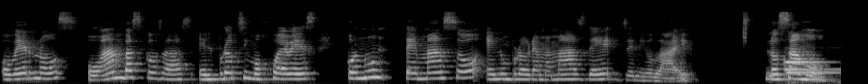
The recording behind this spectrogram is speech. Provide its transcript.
o vernos o ambas cosas el próximo jueves con un temazo en un programa más de The New Life. Los amo.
